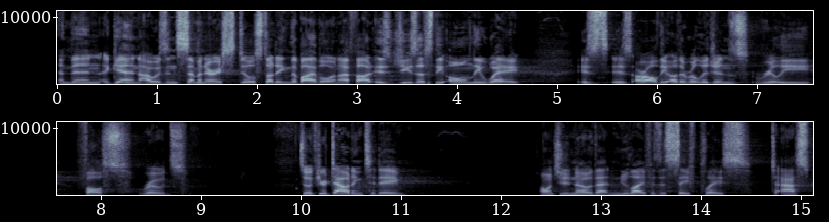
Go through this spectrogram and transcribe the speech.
And then again, I was in seminary still studying the Bible, and I thought, is Jesus the only way? Is, is, are all the other religions really false roads? So if you're doubting today, I want you to know that New Life is a safe place to ask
